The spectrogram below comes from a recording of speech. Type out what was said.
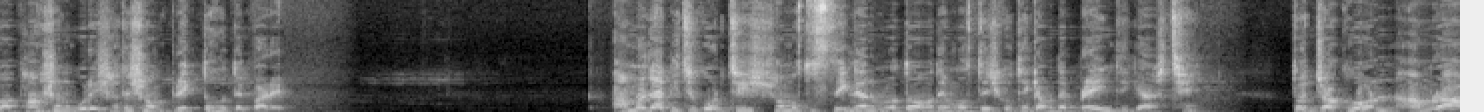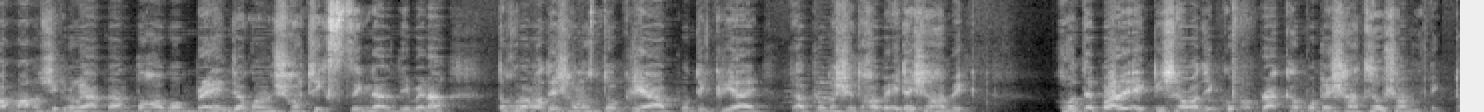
বা ফাংশনগুলির সাথে সম্পৃক্ত হতে পারে। আমরা যা কিছু করছি, সমস্ত সিগন্যাল মূলত আমাদের মস্তিষ্ক থেকে, আমাদের ব্রেইন থেকে আসছে। তো যখন আমরা মানসিক রোগে আক্রান্ত হব ব্রেইন যখন সঠিক সিগন্যাল দিবে না, তখন আমাদের সমস্ত ক্রিয়া প্রতিক্রিয়ায় তা প্রকাশিত হবে। এটাই স্বাভাবিক। হতে পারে একটি সামাজিক কোনো প্রেক্ষাপটের সাথেও সম্পৃক্ত।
